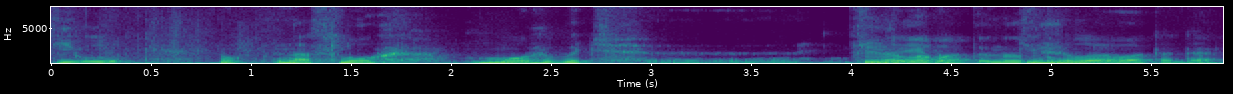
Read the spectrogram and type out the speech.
силу. Ну, на слух, может быть, э, тяжеловато. На тяжеловато, да.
